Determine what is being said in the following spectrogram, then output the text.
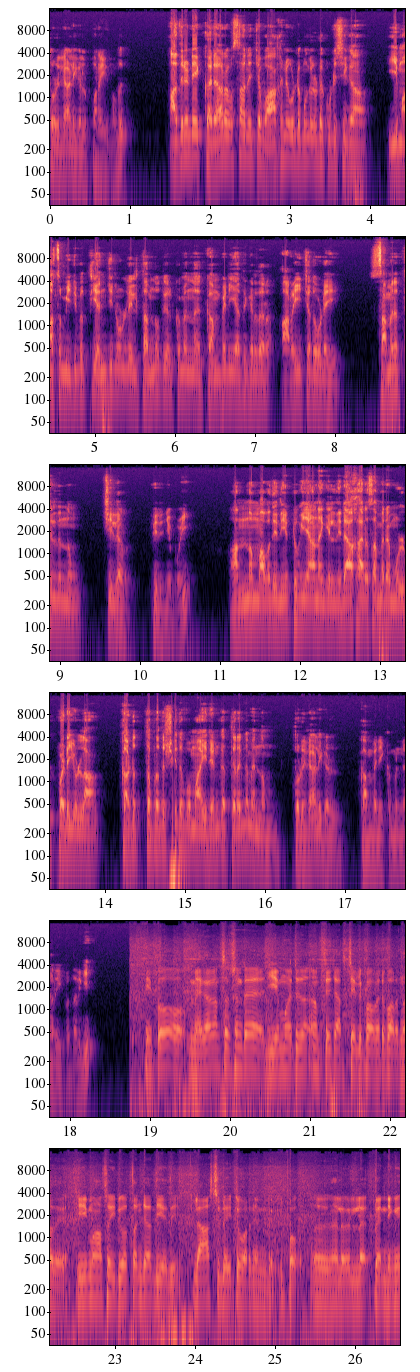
തൊഴിലാളികൾ പറയുന്നത് അതിനിടെ കരാർ അവസാനിച്ച വാഹന ഉടമകളുടെ കുടിശ്ശിക ഈ മാസം ഇരുപത്തിയഞ്ചിനുള്ളിൽ തന്നു തീർക്കുമെന്ന് കമ്പനി അധികൃതർ അറിയിച്ചതോടെ സമരത്തിൽ നിന്നും ചിലർ പിരിഞ്ഞുപോയി. അന്നും അവധി നീട്ടുകയാണെങ്കിൽ നിരാഹാര സമരം ഉൾപ്പെടെയുള്ള കടുത്ത പ്രതിഷേധവുമായി രംഗത്തിറങ്ങുമെന്നും തൊഴിലാളികൾ കമ്പനിക്ക് മുന്നറിയിപ്പ് നൽകി. ഇപ്പോൾ മെഗാ കൺസ്ട്രക്ഷന്റെ ജി എം നടത്തിയ ചർച്ചയിൽ ഇപ്പോൾ അവർ പറഞ്ഞത് ഈ മാസം ഇരുപത്തഞ്ചാം തീയതി ലാസ്റ്റ് ഡേറ്റ് പറഞ്ഞിട്ടുണ്ട്. ഇപ്പോൾ നിലവിലെ പെൻഡിങ്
